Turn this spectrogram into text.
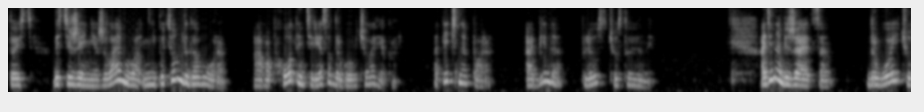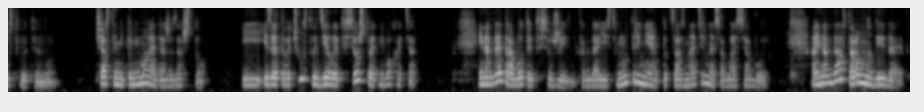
То есть достижение желаемого не путем договора, а в обход интересов другого человека. Отличная пара. Обида плюс чувство вины. Один обижается, другой чувствует вину, часто не понимая даже за что. И из этого чувства делает все, что от него хотят. Иногда это работает всю жизнь, когда есть внутреннее подсознательное согласие обоих. А иногда второму надоедает,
